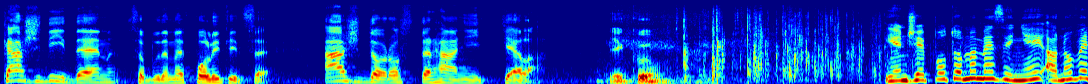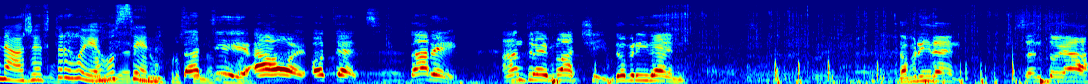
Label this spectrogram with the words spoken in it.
Každý den, co budeme v politice. Až do roztrhání těla. Děkuju. Jenže potom mezi něj a novináře vtrhl jeho syn. Tati, ahoj, otec, tady, Andrej mladší, dobrý den. Dobrý den, jsem to já,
